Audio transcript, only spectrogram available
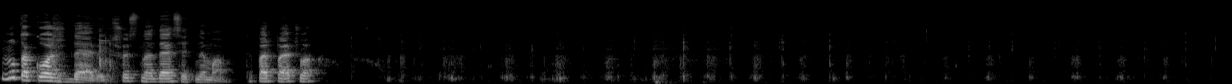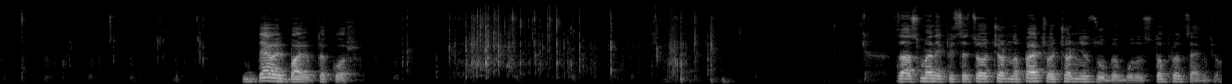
Ну, також 9. Щось на 10 нема. Тепер печиво. Дев'ять балів також. Зараз в мене після цього чорного печива чорні зуби будуть 100%.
